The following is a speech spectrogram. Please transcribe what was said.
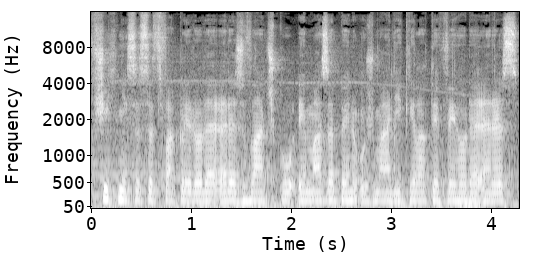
všichni se secvakli do DRS vláčku, i Mazepin už má díky Latifiho DRS.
